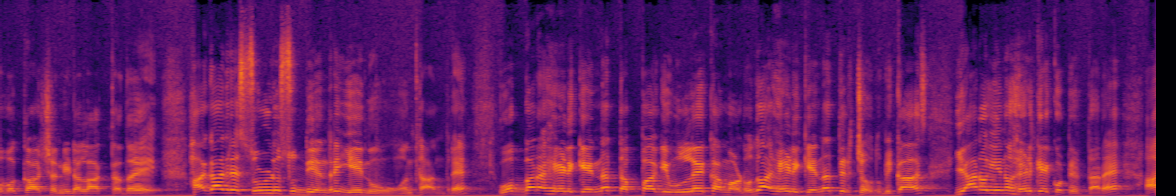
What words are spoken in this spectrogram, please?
ಅವಕಾಶ ನೀಡಲಾಗ್ತದೆ. ಹಾಗಾದ್ರೆ ಸುಳ್ಳು ಸುದ್ದಿ ಅಂದ್ರೆ ಏನು ಅಂತ ಅಂದರೆ ಒಬ್ಬರ ಹೇಳಿಕೆಯನ್ನು ತಪ್ಪಾಗಿ ಉಲ್ಲೇಖ ಮಾಡೋದು, ಆ ಹೇಳಿಕೆಯನ್ನು ತಿರ್ಚೋದು. ಬಿಕಾಸ್ ಯಾರೋ ಏನೋ ಹೇಳಿಕೆ ಕೊಟ್ಟಿರ್ತಾರೆ, ಆ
